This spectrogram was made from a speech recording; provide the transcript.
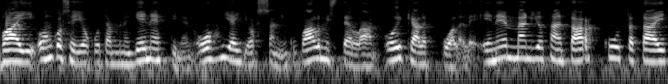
vai onko se joku tämmöinen geneettinen ohje, jossa niin kuin valmistellaan oikealle puolelle enemmän jotain tarkkuutta tai,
